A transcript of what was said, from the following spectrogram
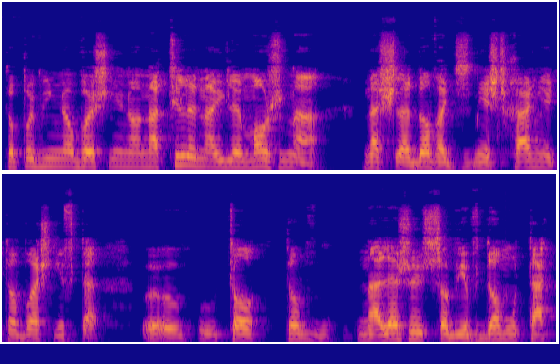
To powinno właśnie no, na tyle, na ile można naśladować zmierzchanie, to właśnie w ta, to, to należy sobie w domu tak,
